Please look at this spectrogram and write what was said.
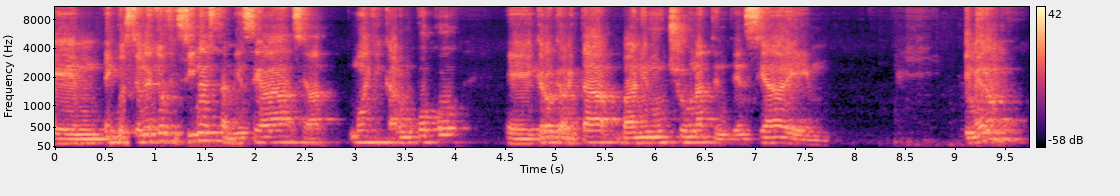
en cuestiones de oficinas también se va, se va a modificar un poco. Eh, creo que ahorita va a venir mucho una tendencia de, primero,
